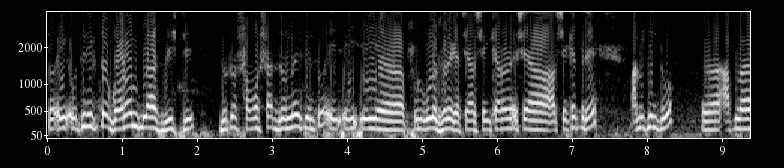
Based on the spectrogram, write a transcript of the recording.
তো এই অতিরিক্ত গরম প্লাস বৃষ্টি দুটো সমস্যার জন্যই কিন্তু এই এই এই ফুলগুলো ঝরে গেছে। আর সেই কারণে সে, আর সেক্ষেত্রে আমি কিন্তু আপনার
